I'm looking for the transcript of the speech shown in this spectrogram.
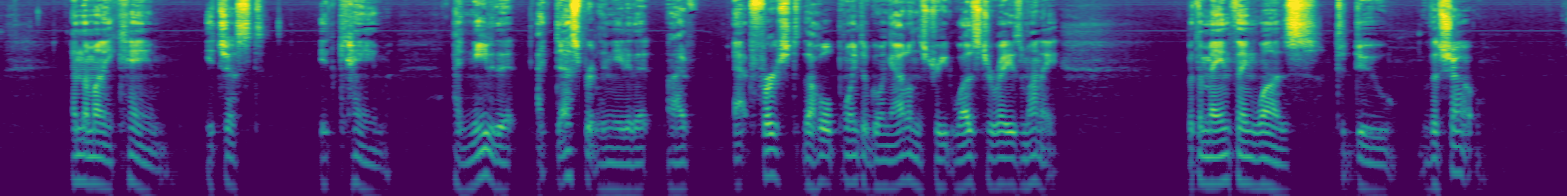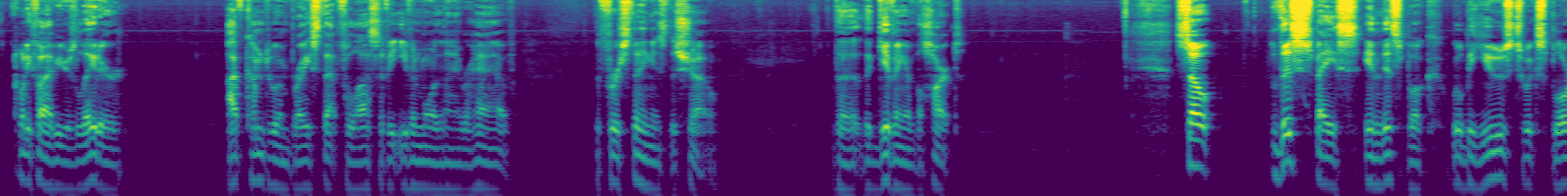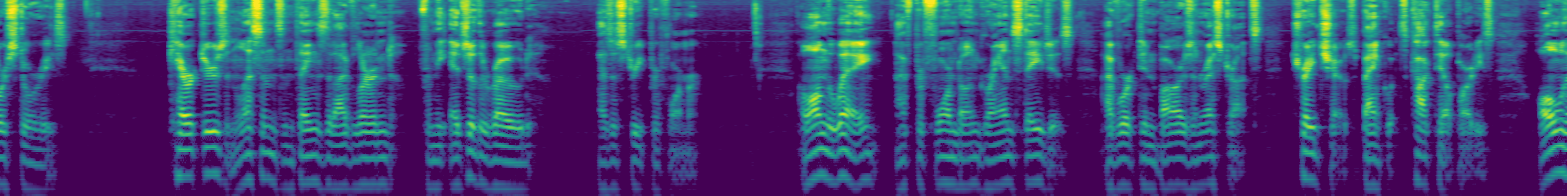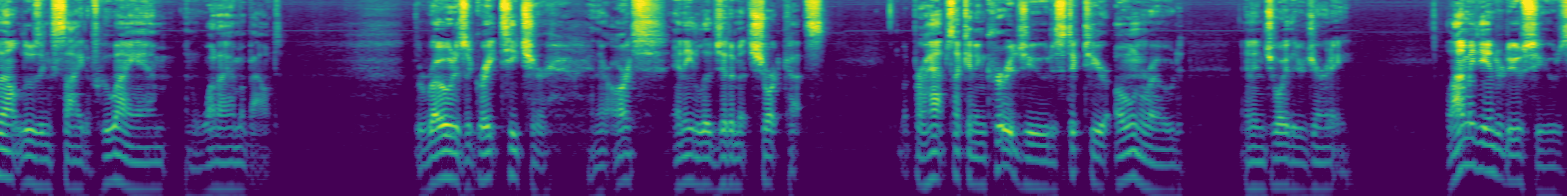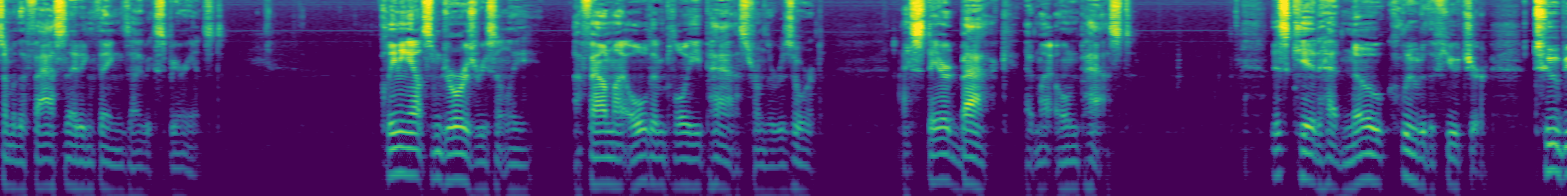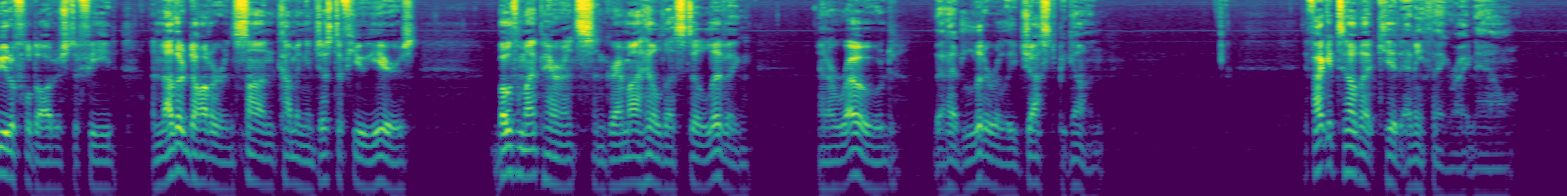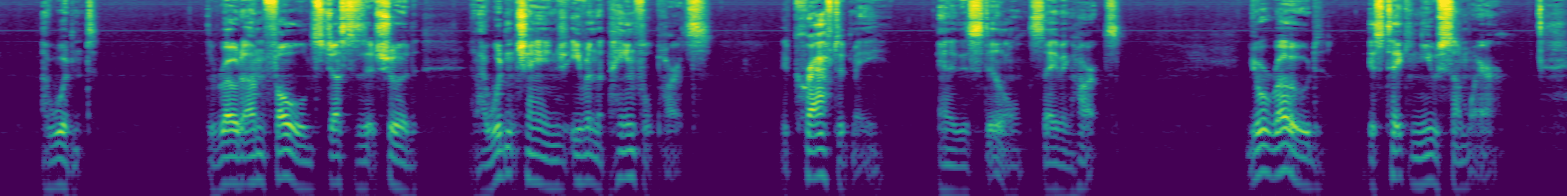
and the money came. It just, it came. I needed it. I desperately needed it. I at first the whole point of going out on the street was to raise money. But the main thing was to do the show. 25 years later, I've come to embrace that philosophy even more than I ever have. The first thing is the show. The the giving of the heart. So this space in this book will be used to explore stories characters and lessons and things that I've learned from the edge of the road as a street performer. Along the way, I've performed on grand stages. I've worked in bars and restaurants, trade shows, banquets, cocktail parties, all without losing sight of who I am and what I am about. The road is a great teacher, and there aren't any legitimate shortcuts. But perhaps I can encourage you to stick to your own road and enjoy your journey. Allow me to introduce you to some of the fascinating things I've experienced. Cleaning out some drawers recently, I found my old employee pass from the resort. I stared back at my own past. This kid had no clue to the future. Two beautiful daughters to feed, another daughter and son coming in just a few years, both of my parents and Grandma Hilda still living, and a road that had literally just begun. If I could tell that kid anything right now, I wouldn't. The road unfolds just as it should, and I wouldn't change even the painful parts. It crafted me, and it is still saving hearts. Your road is taking you somewhere.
